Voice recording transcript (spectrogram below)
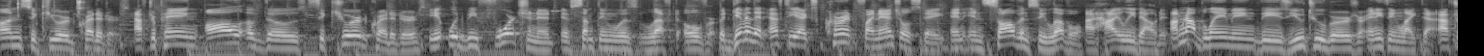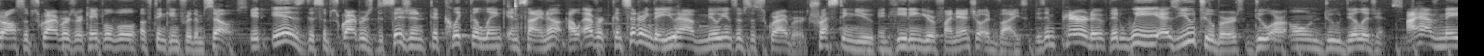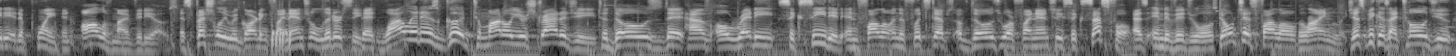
unsecured creditors. After paying all of those secured creditors, it would be forced fortunate if something was left over. But given that FTX's current financial state and insolvency level, I highly doubt it. I'm not blaming these YouTubers or anything like that. After all, subscribers are capable of thinking for themselves. It is the subscriber's decision to click the link and sign up. However, considering that you have millions of subscribers trusting you and heeding your financial advice, it is imperative that we as YouTubers do our own due diligence. I have made it a point in all of my videos, especially regarding financial literacy, that while it is good to model your strategy to those that have already succeeded and follow in the footsteps of those who are financially successful as individuals. Don't just follow blindly. Just because I told you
